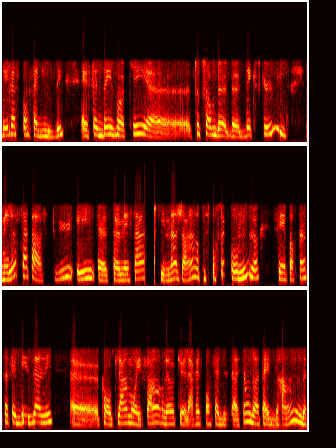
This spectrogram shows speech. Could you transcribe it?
déresponsabiliser, essaient d'invoquer euh, toutes sortes de, de- d'excuses, mais là, ça passe plus et euh, c'est un message qui est majeur. Puis c'est pour ça que pour nous, là, c'est important. Ça fait des années euh, qu'on clame haut et fort là, que la responsabilisation doit être grande.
